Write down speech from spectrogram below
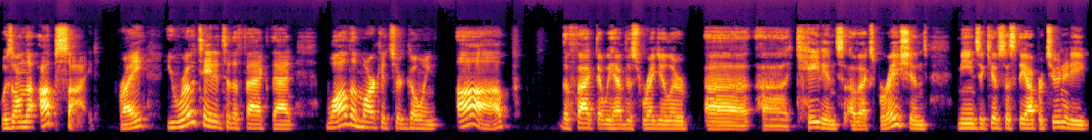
was on the upside, right? You rotated to the fact that while the markets are going up, the fact that we have this regular uh, uh, cadence of expirations means it gives us the opportunity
